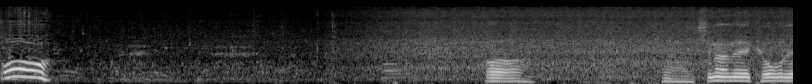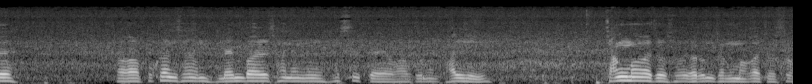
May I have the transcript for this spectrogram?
오! 아, 아, 지난해 겨울에 아, 북한산 맨발 산행을 했을 때하고는 달리 장마가 져서 여름 장마가 져서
